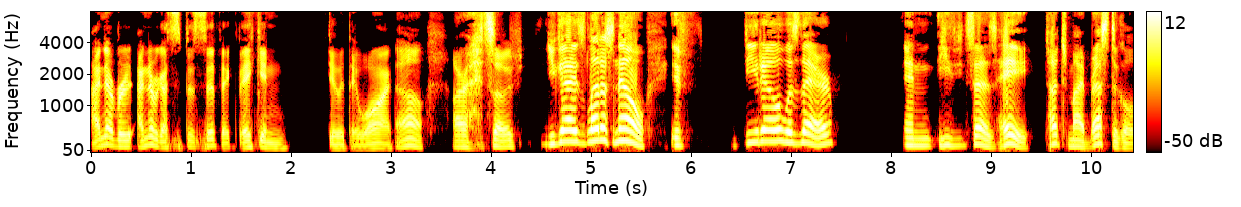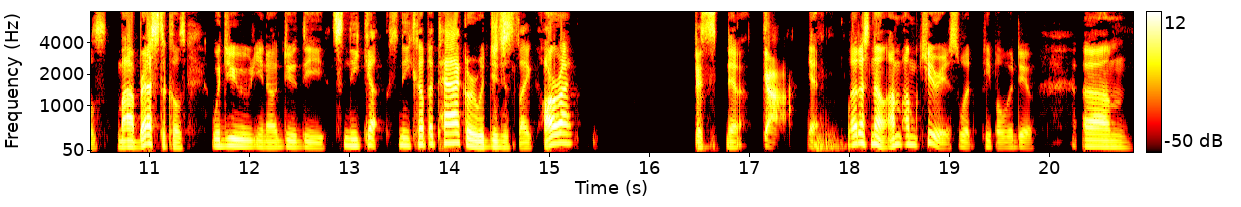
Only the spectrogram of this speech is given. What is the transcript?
I never, I never got specific. They can do what they want. Oh, all right. So if you guys let us know if Dito was there and he says, "Hey, touch my breasticles, my breasticles," would you, you know, do the sneak up sneak up attack, or would you just like, "All right, Just Yeah. gah. let us know. I'm I'm curious what people would do. Um,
